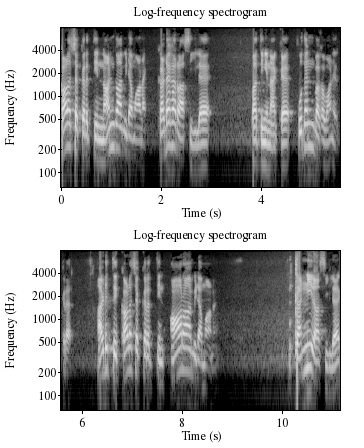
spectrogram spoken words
காலச்சக்கரத்தின் நான்காம் இடமான கடக ராசியில பார்த்தீங்கன்னாக்க புதன் பகவான் இருக்கிறார். அடுத்து காலச்சக்கரத்தின் ஆறாம் இடமான கன்னி ராசியில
